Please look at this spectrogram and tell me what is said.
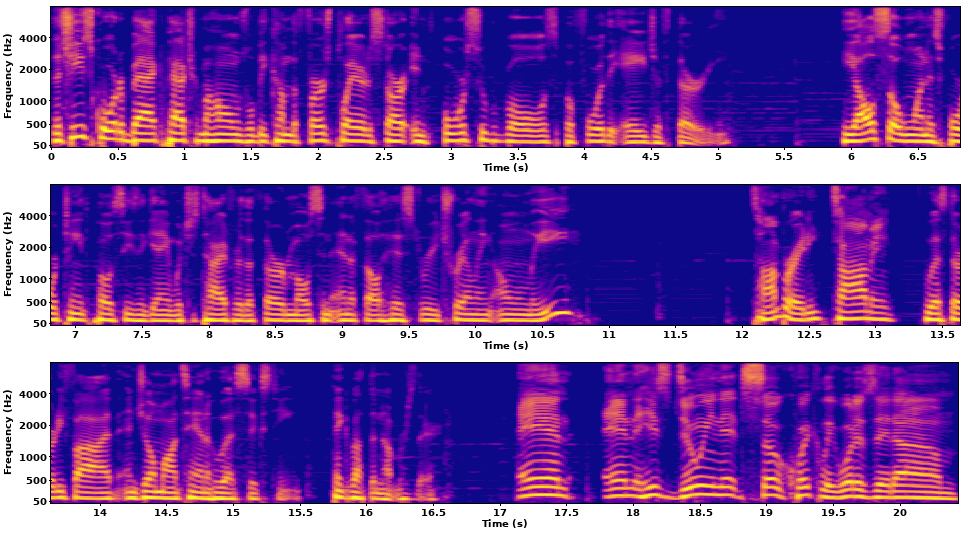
the Chiefs quarterback Patrick Mahomes will become the first player to start in four Super Bowls before the age of 30. He also won his 14th postseason game, which is tied for the third most in NFL history, trailing only Tom Brady, Tommy, who has 35, and Joe Montana, who has 16. Think about the numbers there. and and he's doing it so quickly. What is it? Um,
